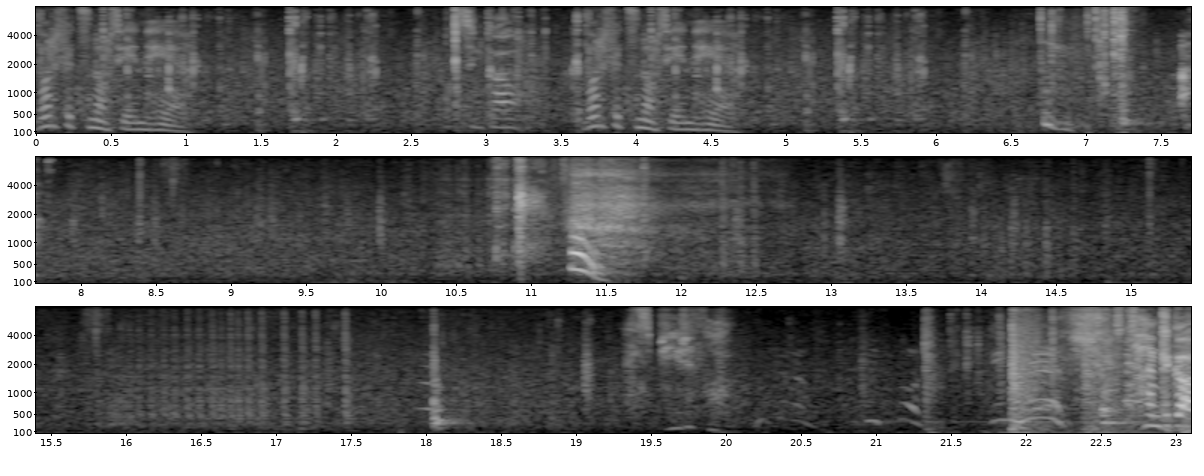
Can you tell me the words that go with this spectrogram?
What if it's not in here? Box and go. What if it's not in here? Beautiful. Shit, time to go.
